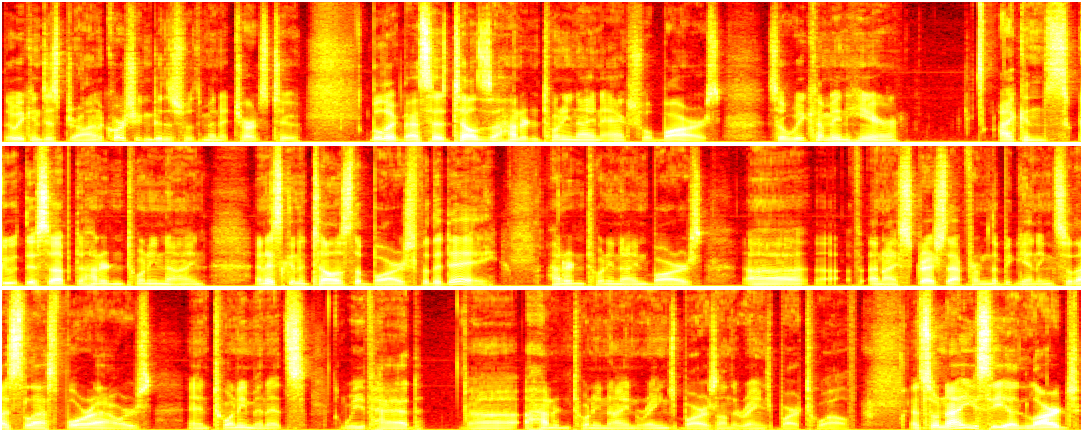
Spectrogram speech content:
that we can just draw. And of course, you can do this with minute charts too. But look, that says tells us 129 actual bars. So we come in here, I can scoot this up to 129, and it's going to tell us the bars for the day. 129 bars, uh, and I stretch that from the beginning. So that's the last four hours and 20 minutes. We've had uh, 129 range bars on the range bar 12. And so now you see a large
